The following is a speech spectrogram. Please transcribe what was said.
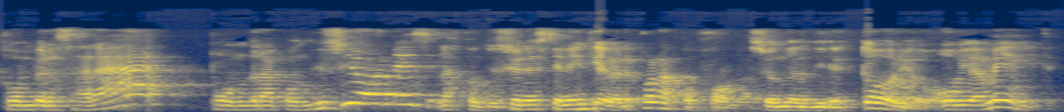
Conversará, pondrá condiciones, las condiciones tienen que ver con la conformación del directorio, obviamente.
